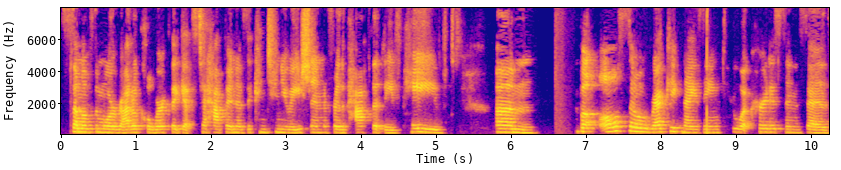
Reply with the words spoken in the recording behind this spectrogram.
some of the more radical work that gets to happen as a continuation for the path that they've paved um, but also recognizing to what Curtison says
